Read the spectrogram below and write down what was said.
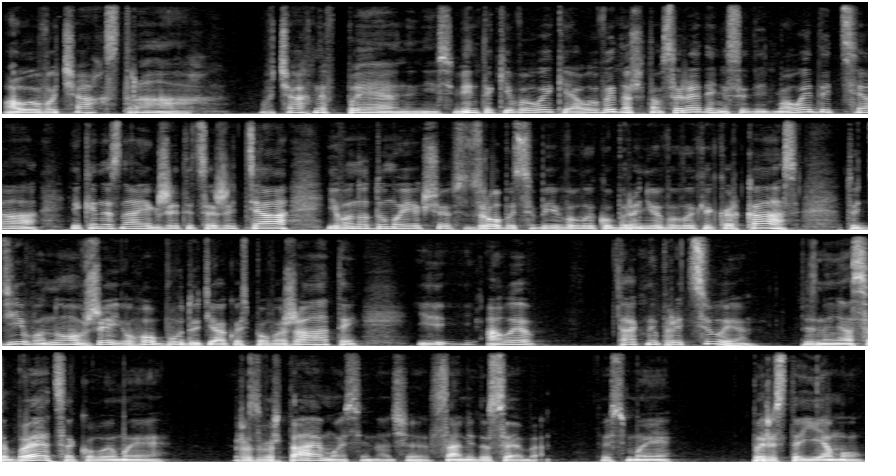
але в очах страх. В очах невпевненість. Він такий великий, але видно, що там всередині сидить мале дитя, яке не знає, як жити це життя, і воно думає, якщо зробить собі велику броню і великий каркас, тоді воно вже його будуть якось поважати. І, Але так не працює. Пізнання себе це коли ми розвертаємось, іначе самі до себе. Тобто ми перестаємо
